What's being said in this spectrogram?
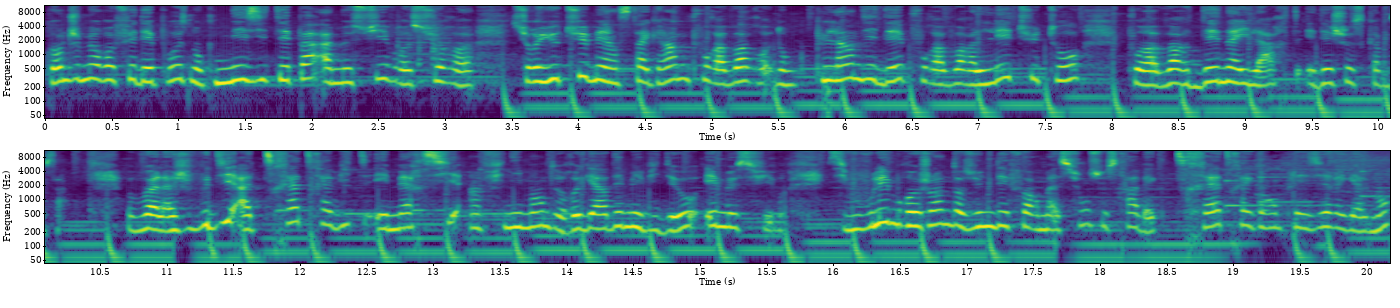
quand je me refais des pauses donc n'hésitez pas à me suivre sur, euh, sur YouTube et Instagram pour avoir donc plein d'idées, pour avoir les tutos, pour avoir des nail art et des choses comme ça. Voilà, je vous dis à très très vite et merci infiniment de regarder mes vidéos et me suivre. Si vous voulez me rejoindre dans une des formations, ce sera avec très très grand plaisir également.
